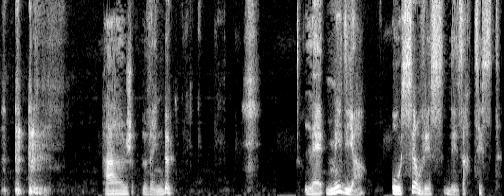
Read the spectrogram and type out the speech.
Page 22. Les médias au service des artistes.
